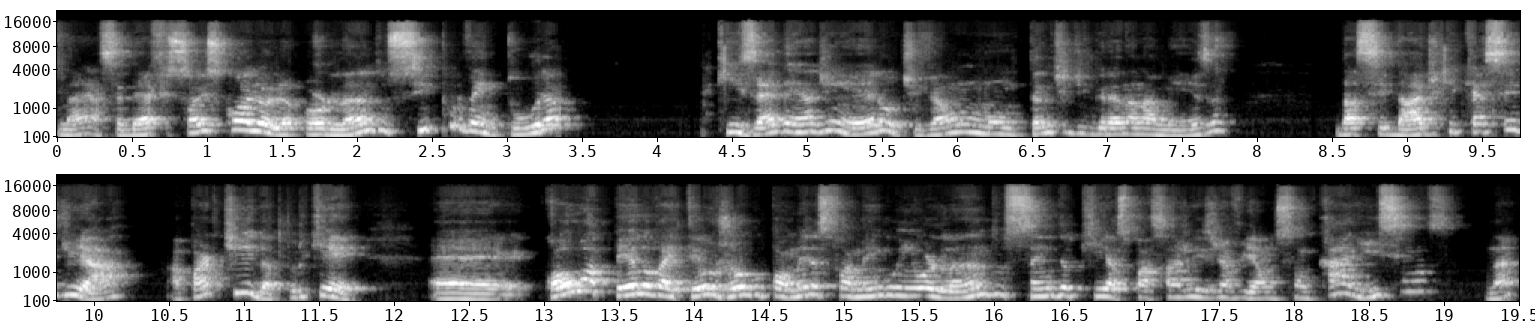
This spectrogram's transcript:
Né? A CBF só escolhe Orlando se porventura quiser ganhar dinheiro tiver um montante de grana na mesa da cidade que quer sediar a partida. Porque é, qual o apelo vai ter o jogo Palmeiras-Flamengo em Orlando, sendo que as passagens de avião são caríssimas, né?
